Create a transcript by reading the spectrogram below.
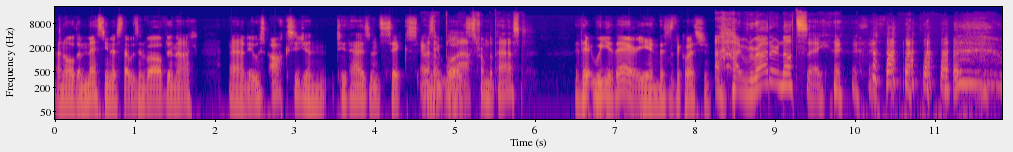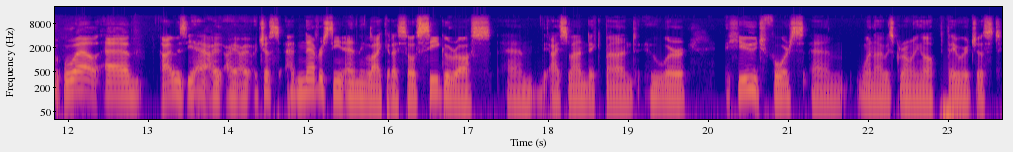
and all the messiness that was involved in that. Um, it was Oxygen 2006. It was a blast from the past. There, were you there, Ian? This is the question. I'd rather not say. well, um, I was, yeah, I, I, I just had never seen anything like it. I saw Sigur Rós, um, the Icelandic band, who were huge force um, when I was growing up. They were just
